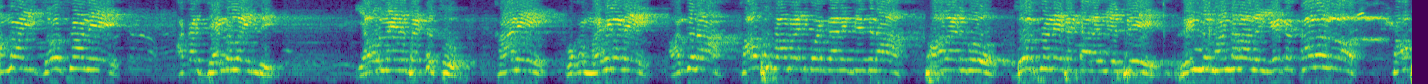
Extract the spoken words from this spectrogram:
అమ్మాయి జ్యోత్స్నాని అక్కడ జనరల్ అయింది. ఎవరినైనా పెట్టొచ్చు. కానీ ఒక మహిళని అందున కాపు సామాజిక వర్గానికి చెందిన పాలడుగు జ్యోత్స్ననే పెట్టాలని చెప్పి రెండు మండలాలు ఏకకాలంలో పాప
